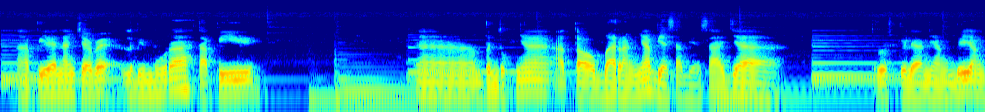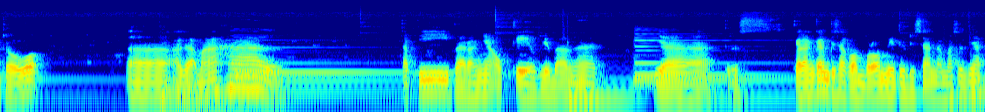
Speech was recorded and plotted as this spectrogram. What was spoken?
uh, pilihan yang cewek lebih murah tapi uh, bentuknya atau barangnya biasa-biasa aja. Terus pilihan yang B yang cowok uh, agak mahal tapi barangnya oke okay, oke okay banget. Ya terus kalian kan bisa kompromi tuh di sana. Maksudnya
